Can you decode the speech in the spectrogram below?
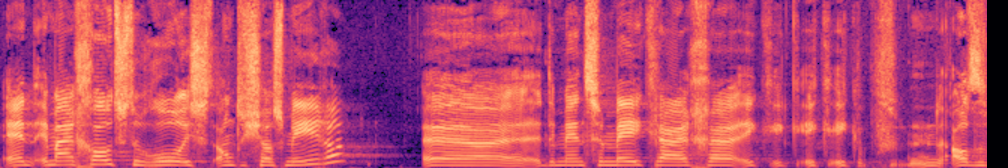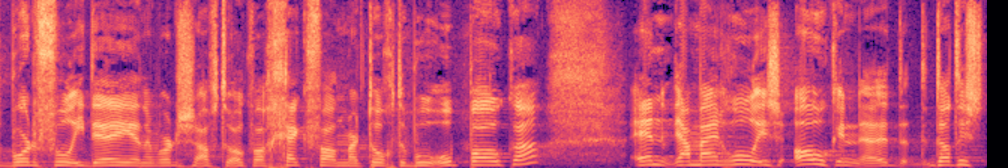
En in mijn grootste rol is het enthousiasmeren. Eh, de mensen meekrijgen. Ik, ik, ik, ik heb altijd boordevol ideeën. En daar worden ze af en toe ook wel gek van. Maar toch de boel oppoken. En ja, mijn rol is ook, en eh, dat is,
